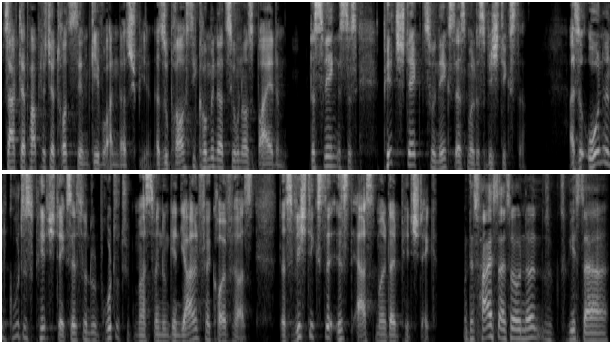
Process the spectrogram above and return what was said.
sagt der Publisher trotzdem, geh woanders spielen. Also du brauchst die Kombination aus beidem. Deswegen ist das Pitch Deck zunächst erstmal das Wichtigste. Also ohne ein gutes Pitch Deck, selbst wenn du einen Prototypen hast, wenn du einen genialen Verkäufer hast, das Wichtigste ist erstmal dein Pitch Deck. Und das heißt also, ne, du, du, gehst da,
